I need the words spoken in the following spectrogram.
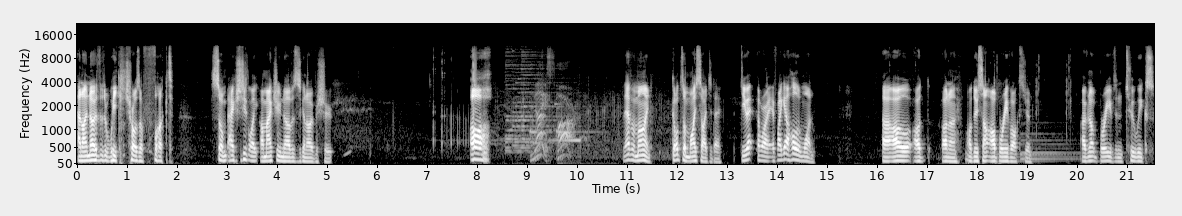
and I know that the weak controls are fucked. So I'm actually like, I'm actually nervous it's gonna overshoot. Oh. Never mind. God's on my side today. Do you? All right, if I get a hole in one, uh, I'll, I'll, I don't know. I'll do some. I'll breathe oxygen. I've not breathed in two weeks.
